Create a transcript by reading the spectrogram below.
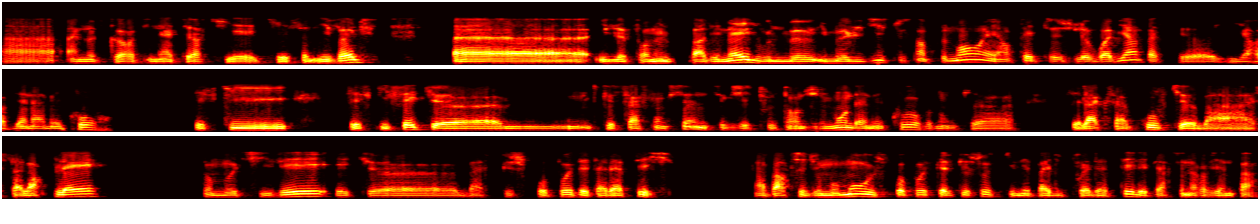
à, notre coordinateur qui est, qui est Sonny Wolf. Ils le formulent par des mails ou ils me, ils me le disent tout simplement. Et en fait, je le vois bien parce qu'ils reviennent à mes cours. C'est ce qui, c'est ce qui fait que, que ça fonctionne. C'est que j'ai tout le temps du monde à mes cours. Donc, c'est là que ça prouve que bah, ça leur plaît, sont motivés et que bah, ce que je propose est adapté. À partir du moment où je propose quelque chose qui n'est pas du tout adapté, les personnes ne reviennent pas.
